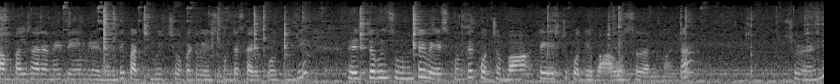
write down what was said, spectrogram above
కంపల్సరీ అనేది ఏం లేదండి. పచ్చిమిర్చి ఒకటి వేసుకుంటే సరిపోతుంది. వెజిటబుల్స్ ఉంటే వేసుకుంటే కొంచెం బాగా టేస్ట్ కొద్దిగా బాగా వస్తుంది అనమాట చూడండి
